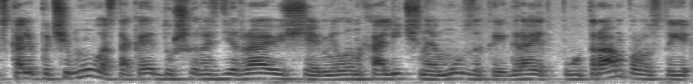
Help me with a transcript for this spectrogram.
сказали, почему у вас такая душераздирающая, меланхоличная музыка играет по утрам просто, и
